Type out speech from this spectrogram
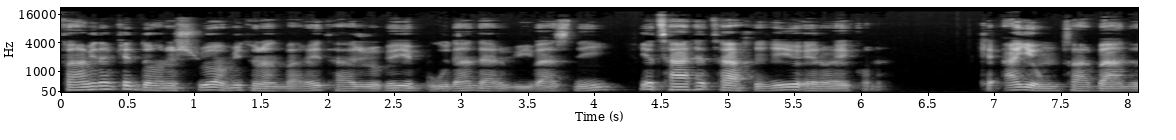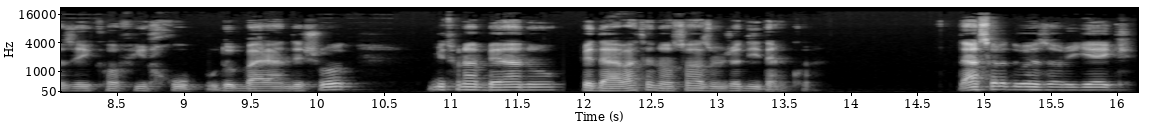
فهمیدم که دانشجوها می‌تونن برای تجربه بودن در بیوزنی یه طرح تحقیقی رو ارائه کنن که اگه اون طرح به اندازه کافی خوب بود و برنده شد می‌تونن برن و به دعوت ناسا از اونجا دیدن کنن. در سال 2001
